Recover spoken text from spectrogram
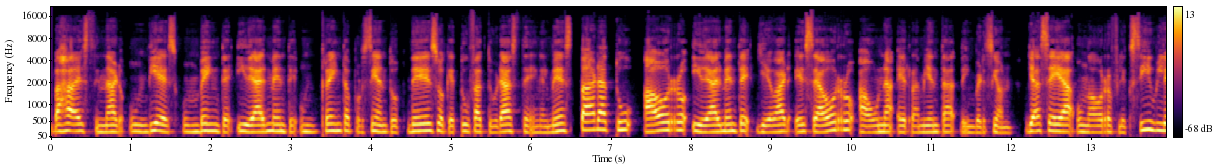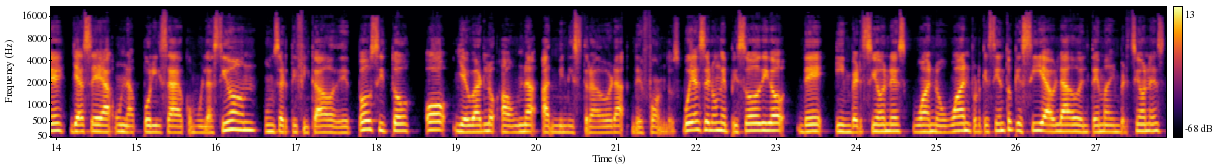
vas a destinar un 10, un 20, idealmente un 30% de eso que tú facturaste en el mes para tu ahorro, idealmente llevar ese ahorro a una herramienta de inversión, ya sea un ahorro flexible, ya sea una póliza de acumulación, un certificado de depósito, o llevarlo a una administradora de fondos. Voy a hacer un episodio de inversiones 101 porque siento que sí he hablado del tema de inversiones,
